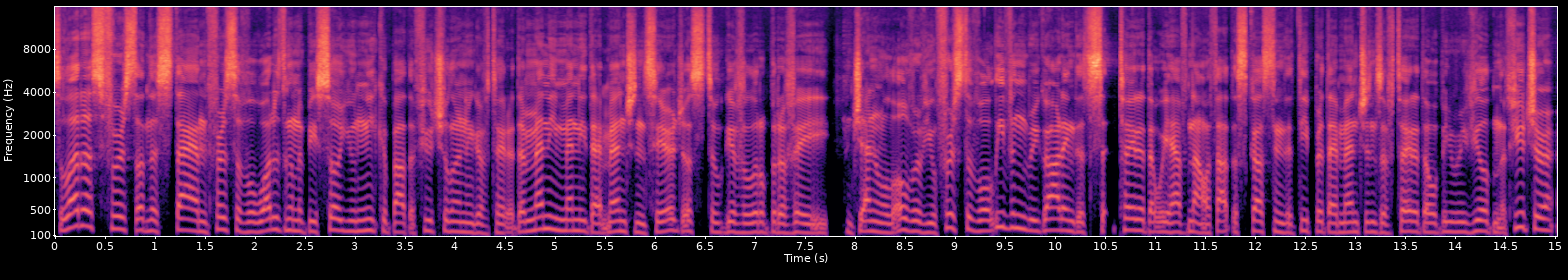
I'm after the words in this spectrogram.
So let us first understand, first of all, what is going to be so unique about the future learning of Torah. There are many, many dimensions here, just to give a little bit of a general overview. First of all, even regarding the Torah that we have now, without discussing the deeper dimensions of Torah that will be revealed in the future,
